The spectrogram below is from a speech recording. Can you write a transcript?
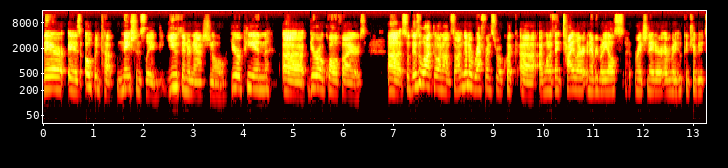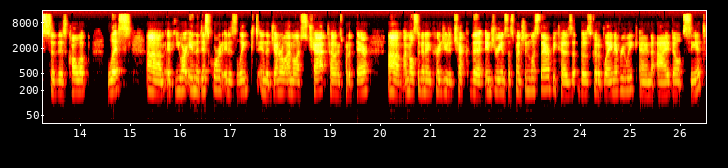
there is Open Cup, Nations League, Youth International, European uh, Euro qualifiers. Uh, so there's a lot going on. So I'm going to reference real quick. Uh, I want to thank Tyler and everybody else, Ranchinator, everybody who contributes to this call up list. Um, if you are in the Discord, it is linked in the general MLS chat. Tyler has put it there. Um, I'm also going to encourage you to check the injury and suspension list there because those go to Blaine every week and I don't see it.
